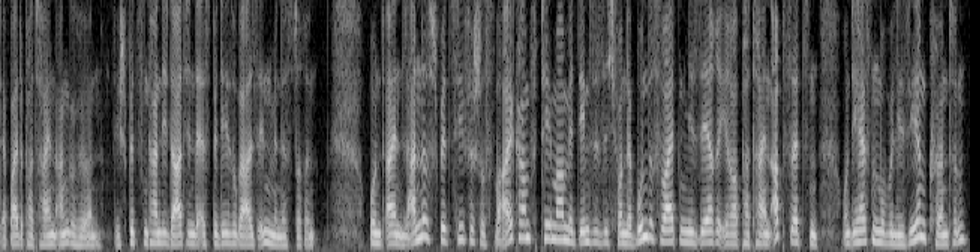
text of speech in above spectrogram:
der beide Parteien angehören. Die Spitzenkandidatin der SPD sogar als Innenministerin. Und ein landesspezifisches Wahlkampfthema, mit dem sie sich von der bundesweiten Misere ihrer Parteien absetzen und die Hessen mobilisieren könnten,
